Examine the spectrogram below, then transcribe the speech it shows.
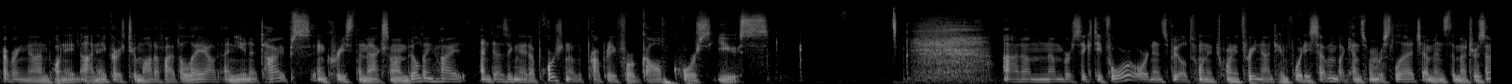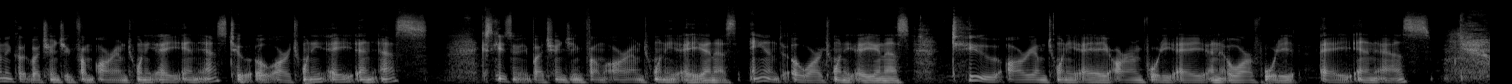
covering 9.89 acres to modify the layout and unit types, increase the maximum building height, and designate a portion of the property for golf course use. Item number 64, Ordinance Bill 2023-1947 by Councilmember Sledge amends the Metro zoning code by changing from RM20ANS to OR20ANS. Excuse me, by changing from RM20ANS and OR20ANS to RM20A, RM40A, and OR40ANS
